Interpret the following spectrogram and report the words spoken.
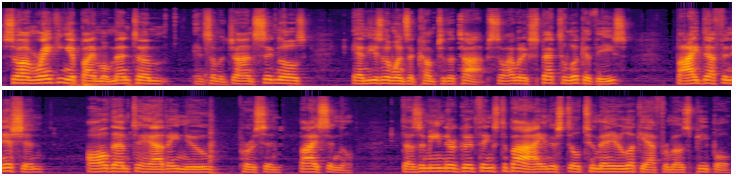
So I'm ranking it by momentum and some of John's signals and these are the ones that come to the top. So I would expect to look at these, by definition, all them to have a new person buy signal. Doesn't mean they're good things to buy, and there's still too many to look at for most people.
